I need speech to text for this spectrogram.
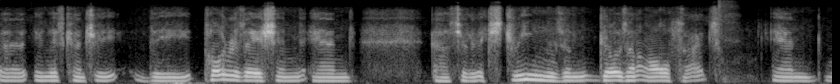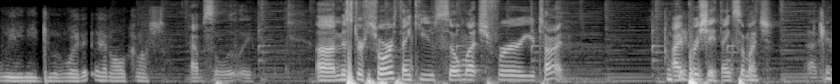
uh, in this country, the polarization and uh, sort of extremism goes on all sides, and we need to avoid it at all costs. Absolutely. Uh, Mr. Storr, thank you so much for your time. Okay. I appreciate it. Thanks so much. Okay,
